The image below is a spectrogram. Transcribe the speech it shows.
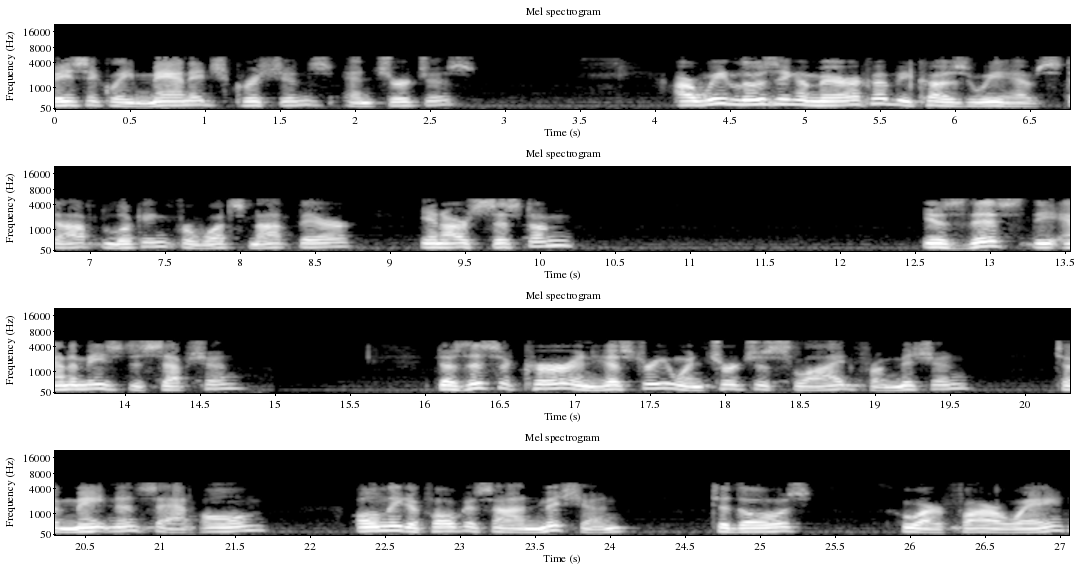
basically manage Christians and churches? Are we losing America because we have stopped looking for what's not there in our system? Is this the enemy's deception? Does this occur in history when churches slide from mission to maintenance at home only to focus on mission to those who are far away?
